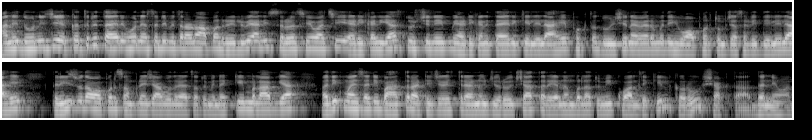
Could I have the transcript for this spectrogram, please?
आणि दोन्हीची एकत्रित तयारी होण्यासाठी मित्रांनो आपण रेल्वे आणि सरळ सेवाची या ठिकाणी याच दृष्टीने या ठिकाणी तयारी केलेली आहे. फक्त दोनशे नव्याण्णवमध्ये ही ऑफर तुमच्यासाठी दिलेली आहे. तर ही सुद्धा ऑफर संपण्याच्या अगोदर याचा तुम्ही नक्की लाभ घ्या. अधिक माहितीसाठी बहात्तर अठ्ठेचाळीस त्र्याण्णव झिरो एक शहात्तर या नंबरला तुम्ही कॉल देखील करू शकता. धन्यवाद.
